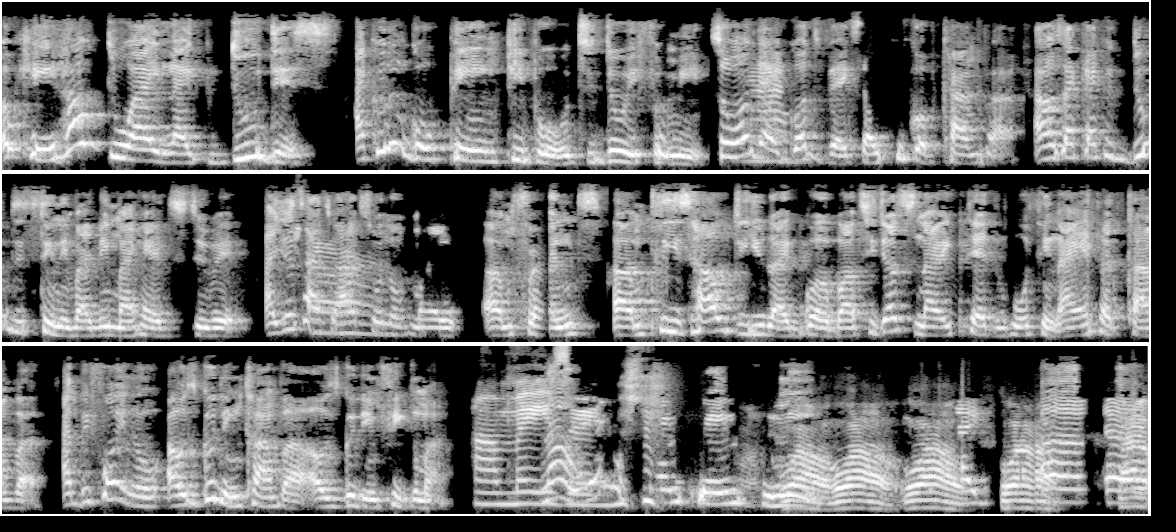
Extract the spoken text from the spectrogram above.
okay, how do I like do this? I couldn't go paying people to do it for me. So one yeah. day I got vexed. I took up Canva. I was like, I could do this thing if I lay my head to it. I just had yeah. to ask one of my um, friends, um, please, how do you like go about? He just narrated the whole thing. I entered Canva, and before you know, I was good in Canva. I was good in Figma. Amazing. Now, when came to me, Wow, wow, wow, like, wow. uh, Uh,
